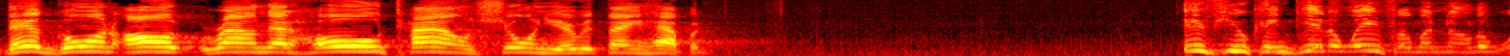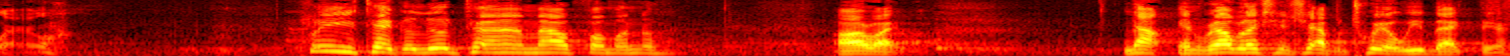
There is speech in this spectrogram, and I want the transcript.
They're going all around that whole town showing you everything happened. If you can get away from another world, please take a little time out from another. All right. Now, in Revelation chapter 12, we back there.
